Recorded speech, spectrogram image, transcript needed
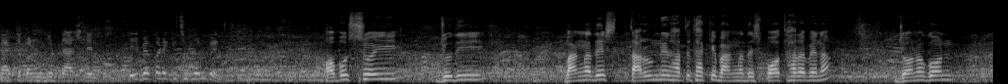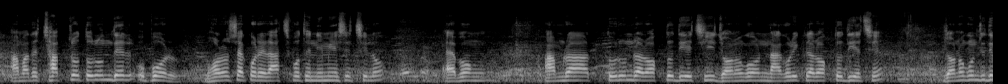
দায়িত্ব পালন করতে আসলেন। এই ব্যাপারে কিছু বলবেন? অবশ্যই যদি বাংলাদেশ তারুণ্যের হাতে থাকে, বাংলাদেশ পথ হারাবে না। জনগণ, আমাদের ছাত্র তরুণদের উপর ভরসা করে রাজপথে নেমে এসেছিল এবং আমরা তরুণরা রক্ত দিয়েছি, জনগণ, নাগরিকরা রক্ত দিয়েছে। জনগণ যদি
